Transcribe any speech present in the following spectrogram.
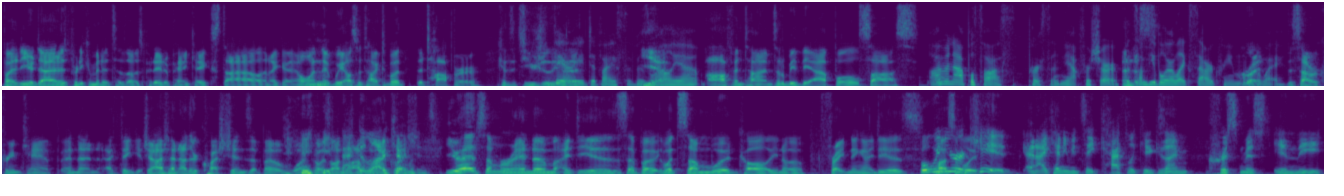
But your dad is pretty committed to those potato pancake style, and I get. Oh, and then we also talked about the topper because it's usually Mm-hmm. Very the, divisive as well. Yeah. Oftentimes it'll be the apple sauce. I'm an applesauce person. Yeah, for sure. But And the some s- people are like sour cream all Right, the way. the sour cream camp, and then I think Josh had other questions about what goes on Yeah, I top had of a lot of questions. You had some random ideas about what some would call, you know, frightening ideas. But when possibly. you're a kid, and I can't even say Catholic kid because I'm Christmas in the.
